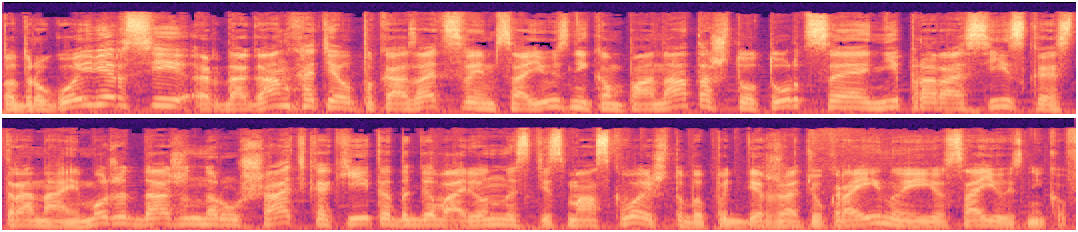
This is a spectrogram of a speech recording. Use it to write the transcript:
По другой версии, Эрдоган хотел показать своим союзникам по НАТО, что Турция не пророссийская страна и может даже нарушать какие-то договоренности с Москвой, чтобы поддержать Украину и ее союзников.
